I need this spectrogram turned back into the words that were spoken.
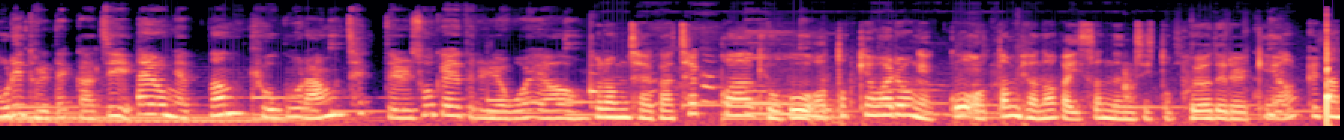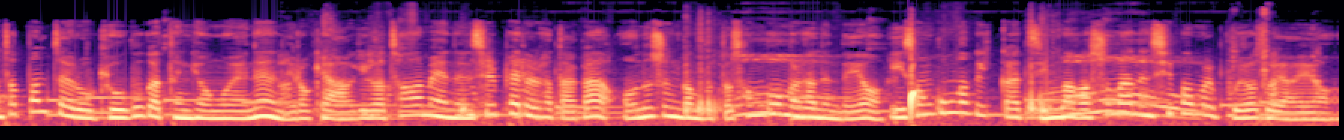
돌이 될 때까지 사용했던 교구랑 책들 소개해드리려고 해요. 그럼 제가 책과 교구 어떻게 활용했고 어떤 변화가 있었는지 또 보여드릴게요. 일단 첫 번째로 교구 같은 경우에는 이렇게 아기가 처음에는 실패를 하다가 어느 순간부터 성공을 하는데요. 이 성공하기까지 엄마가 수많은 시범을 보여줘야 해요.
